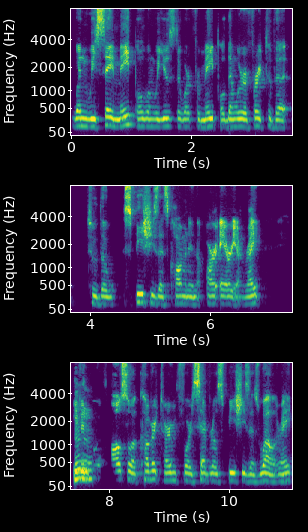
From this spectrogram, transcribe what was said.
when we say maple, when we use the word for maple, then we refer to the to the species that's common in our area, right? Even Mhm. though it's also a cover term for several species as well, right?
